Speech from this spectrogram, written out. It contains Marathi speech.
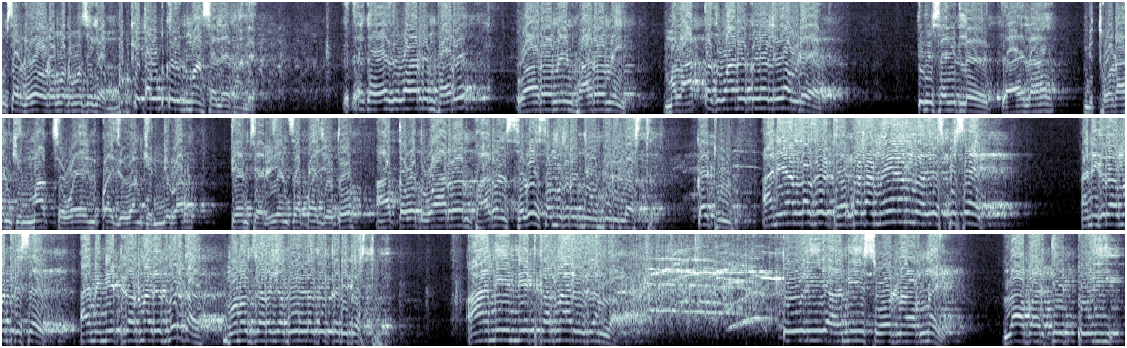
तुमचा एवढा मोठा माणूस आहे म्हणजे का बुक्कीत आउट करीत माणसाला एखाद्या त्या काय वारण फार? वारा नाही फारा नाही. मला आत्ताच वारं कळलं एवढ्यात. तुम्ही सांगितलं त्याला मी थोडा आणखीन मागच्या वयाने पाहिजे होतो आणखीन निभार. त्यांच्या रियांचा पाहिजे होतो. आता वारण फारण सगळं समुद्रात देऊन बुडीलं असतं. काय ठेवून आणि यांना जर ठेपायला नाही आणलं एस पी साहेब आणि गृहमंत्री साहेब आम्ही नीट करणार आहेत बरं का? मनोज जरा बोललं ते करीत असतो. आम्ही नीट करणार आहे त्यांना. आम्ही सोडणार नाही. लाभार्थी टोळी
